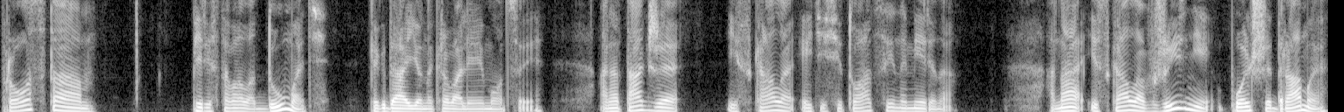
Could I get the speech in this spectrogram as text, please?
просто переставала думать, когда ее накрывали эмоции, она также искала эти ситуации намеренно. Она искала в жизни больше драмы,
